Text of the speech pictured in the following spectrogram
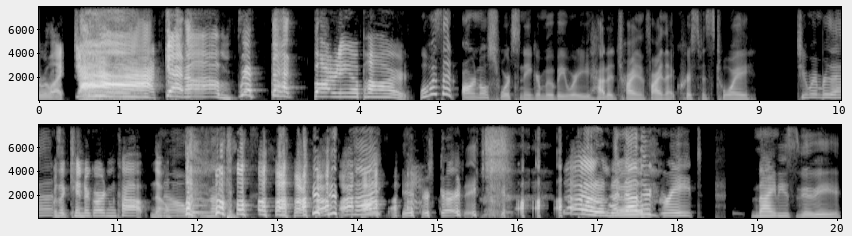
were like, yeah, get him, rip that Barney apart. What was that Arnold Schwarzenegger movie where you had to try and find that Christmas toy? Do you remember that? Was it Kindergarten Cop? No. No, it's not. it's not kindergarten. I don't know. Another great '90s movie.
